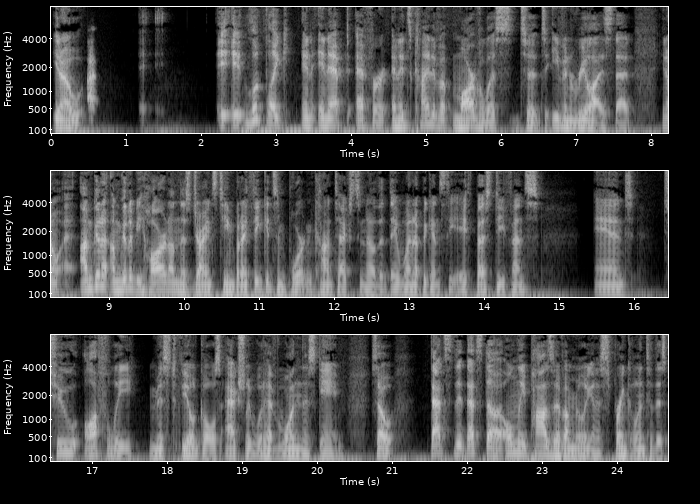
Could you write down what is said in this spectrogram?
you know, it, it looked like an inept effort, and it's kind of a marvelous to to even realize that. You know, I'm gonna I'm gonna be hard on this Giants team, but I think it's important context to know that they went up against the eighth best defense, and two awfully missed field goals actually would have won this game. So that's the that's the only positive I'm really gonna sprinkle into this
